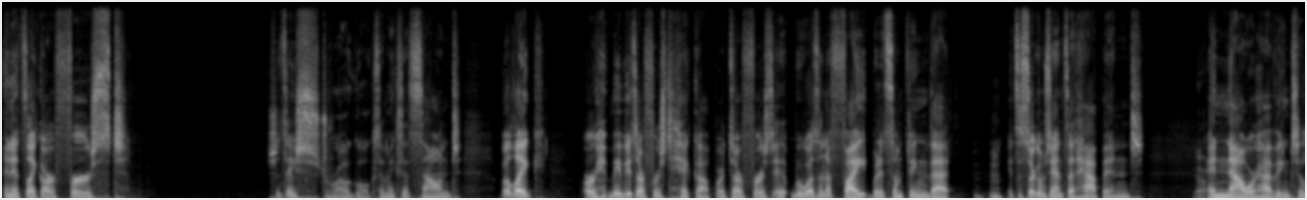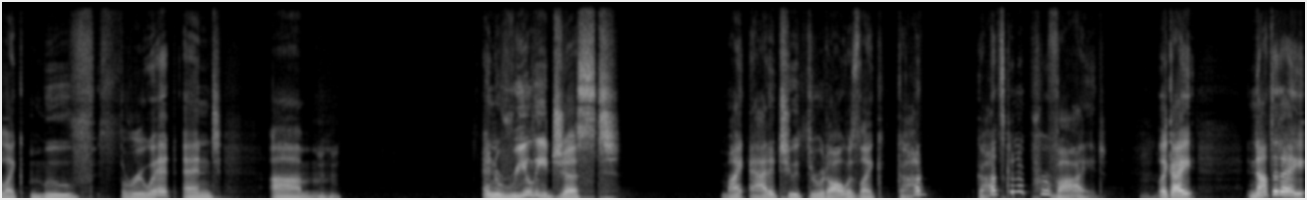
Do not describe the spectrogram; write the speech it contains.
and it's like our first. I shouldn't say struggle because that makes it sound, but like, or maybe it's our first hiccup, or it's our first. It, it wasn't a fight, but it's something that Mhm. it's a circumstance that happened, Yeah. and now we're having to like move through it and. Um, Mhm. And really just my attitude through it all was like god god's gonna provide Mhm. like i not that i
